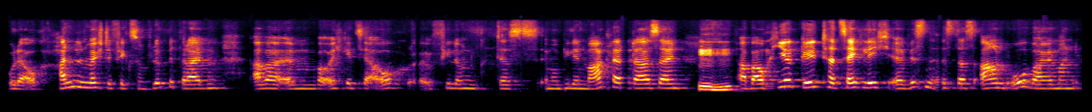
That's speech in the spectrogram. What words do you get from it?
oder auch handeln möchte, Fix und Flip betreiben. Aber ähm, bei euch geht es ja auch äh, viel um das Immobilienmakler-Dasein. Mhm. Aber auch hier gilt tatsächlich, äh, Wissen ist das A und O, weil man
